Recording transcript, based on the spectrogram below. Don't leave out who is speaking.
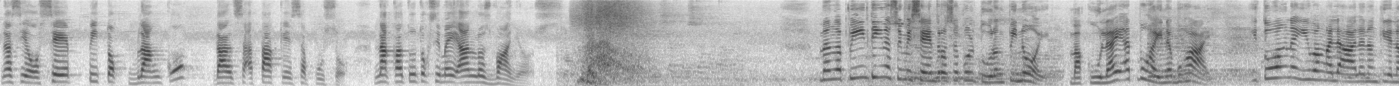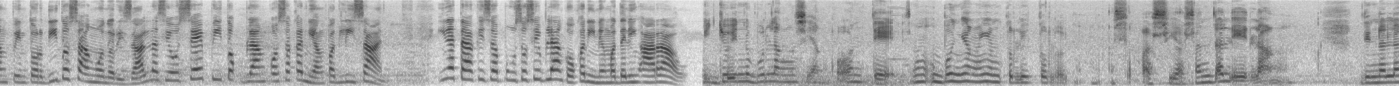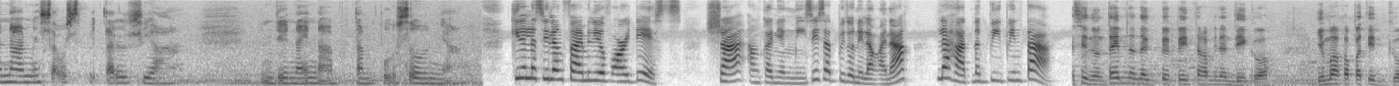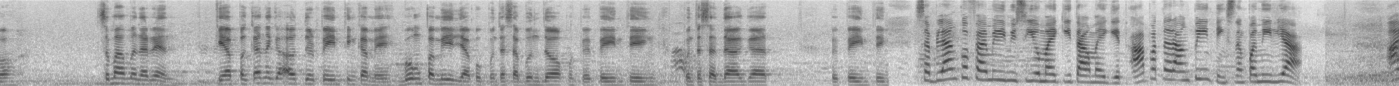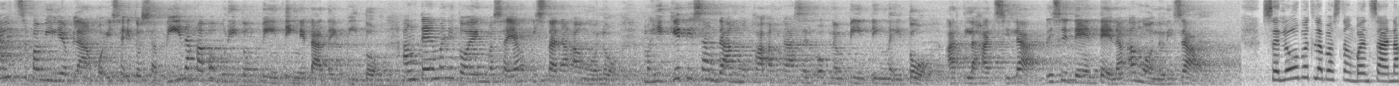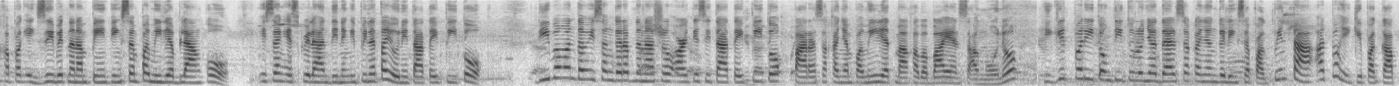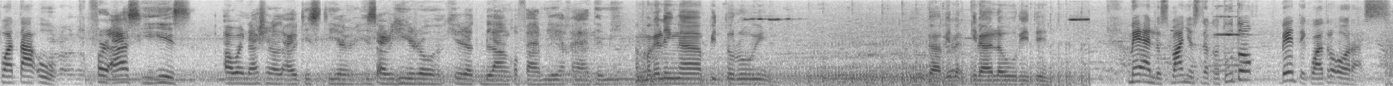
Speaker 1: na si Jose Pitok Blanco dahil sa atake sa puso. Nakatutok si Mayan Los Baños.
Speaker 2: Mga painting na sumisentro sa kulturang Pinoy, makulay at buhay na buhay. Ito ang naiwang alaala ng kilalang pintor dito sa Angono Rizal na si Jose Pitok Blanco sa kaniyang paglisan. Inatake sa puso si Blanco kaninang madaling araw.
Speaker 3: Medyo inubo lang siyang konti. Yung ubo niya ngayon tuloy-tuloy. Saka siya, sandali lang. Dinala namin sa ospital siya. Hindi na inabot ang puso niya.
Speaker 2: Kilala silang family of artists. Siya, ang kanyang misis at pito nilang anak, lahat nagpipinta.
Speaker 4: Kasi noong time na nagpe-paint na kami ng Dico, yung mga kapatid ko, sumama na rin. Kaya pagka nag-outdoor painting kami, buong pamilya pupunta sa bundok, magpe-painting, punta sa dagat, pe-painting.
Speaker 2: Sa Blanco Family Museum may kita ang mahigit apat na raang paintings ng pamilya.
Speaker 5: Ayon sa Pamilya Blanco, isa ito sa pinakapaboritong painting ni Tatay Pito. Ang tema nito ay ang masayang pista ng Angono. Mahigit isang daang mukha ang nasa loob ng painting na ito at lahat sila residente ng Angono Rizal.
Speaker 2: Sa loob at labas ng bansa nakapag-exhibit na ng paintings ng Pamilya Blanco. Isang eskwelahan din ang ipinatayo ni Tatay Pitok. Di ba man daw isang ganap na national artist si Tatay Pitok para sa kanyang pamilya at mga kababayan sa Angono, higit pa rito ang titulo niya dahil sa kanyang galing sa pagpinta at pakikipagkapwa-tao.
Speaker 6: For us, he is our national artist here. He's our hero here at Blanco Family Academy.
Speaker 7: Magaling na pinturuin. Kilala ko rito.
Speaker 2: Mayan Los Baños nakatutok, 24 oras.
